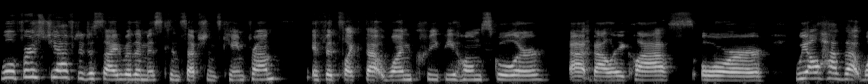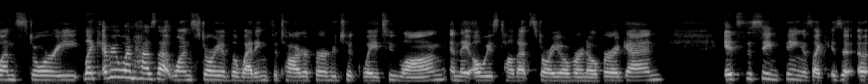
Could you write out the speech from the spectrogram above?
Well first you have to decide where the misconceptions came from if it's like that one creepy homeschooler at ballet class or we all have that one story like everyone has that one story of the wedding photographer who took way too long and they always tell that story over and over again. It's the same thing as like is it a,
